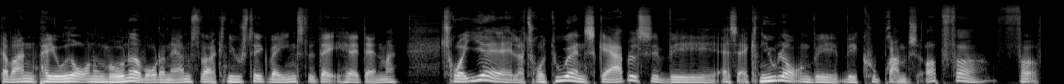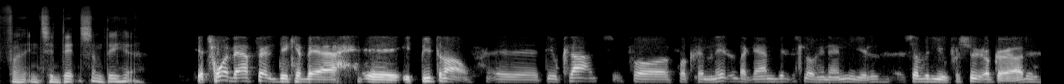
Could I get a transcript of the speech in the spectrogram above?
der var en periode over nogle måneder, hvor der nærmest var knivstik hver eneste dag her i Danmark. Tror I, eller tror du, at en skærpelse ved, altså af knivloven vil, vil kunne bremse op for, for, for en tendens som det her? Jeg tror i hvert fald, det kan være øh, et bidrag. Øh, det er jo klart for, for kriminelle, der gerne vil slå hinanden ihjel, så vil de jo forsøge at gøre det.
